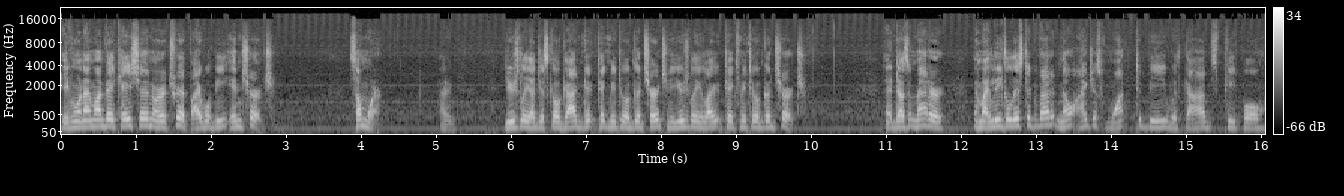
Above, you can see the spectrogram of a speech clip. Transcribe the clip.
Even when I'm on vacation or a trip, I will be in church somewhere. I, usually I just go, God, get, take me to a good church, and He usually like, takes me to a good church. And it doesn't matter Am I legalistic about it? No, I just want to be with God's people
